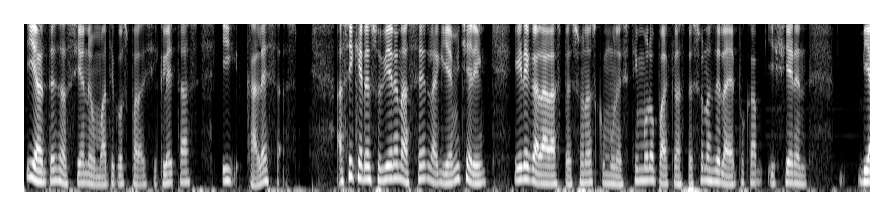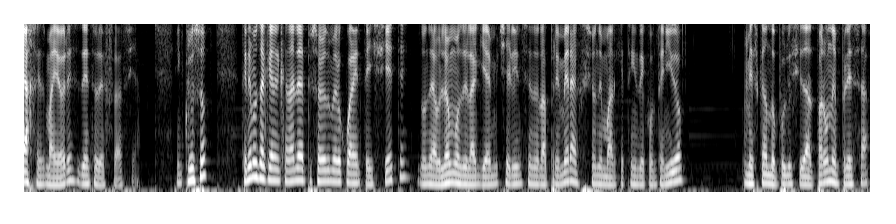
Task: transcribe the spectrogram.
y antes hacían neumáticos para bicicletas y calesas. Así que resolvieron hacer la guía Michelin y regalar a las personas como un estímulo para que las personas de la época hicieran viajes mayores dentro de Francia. Incluso tenemos aquí en el canal el episodio número 47, donde hablamos de la guía Michelin siendo la primera acción de marketing de contenido mezclando publicidad para una empresa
